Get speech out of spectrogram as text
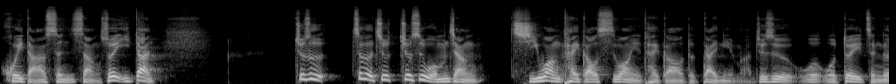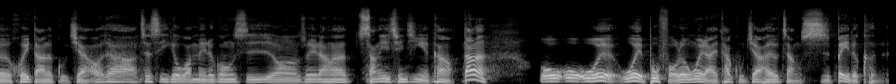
辉达身上，所以一旦就是这个就就是我们讲期望太高，失望也太高的概念嘛。就是我我对整个辉达的股价，我说啊，这是一个完美的公司哦，所以让它商业前景也看好。当然，我我我也我也不否认未来它股价还有涨十倍的可能。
